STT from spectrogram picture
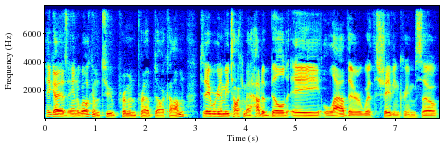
Hey guys, and welcome to primandprep.com. Today we're going to be talking about how to build a lather with shaving cream. So,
